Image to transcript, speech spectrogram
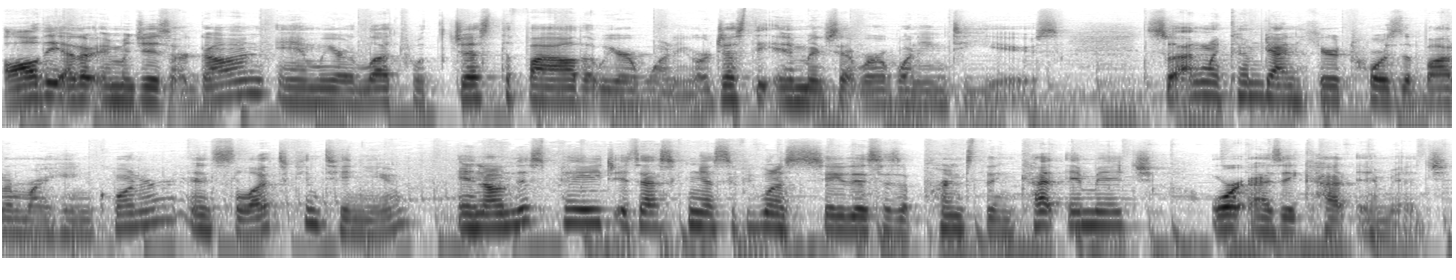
all the other images are gone and we are left with just the file that we are wanting, or just the image that we're wanting to use. So I'm gonna come down here towards the bottom right hand corner and select continue. And on this page, it's asking us if we wanna save this as a print then cut image or as a cut image.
